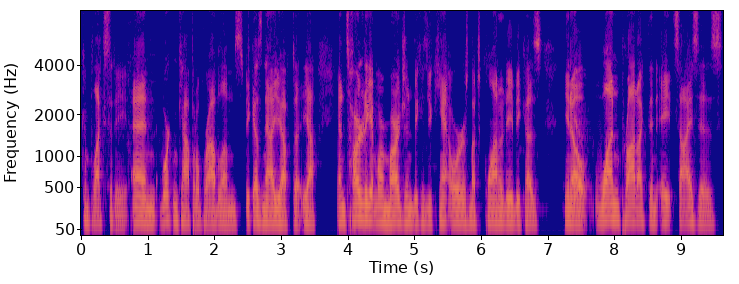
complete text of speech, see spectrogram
complexity and working capital problems because now you have to yeah and it's harder to get more margin because you can't order as much quantity because you know yeah. one product in eight sizes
